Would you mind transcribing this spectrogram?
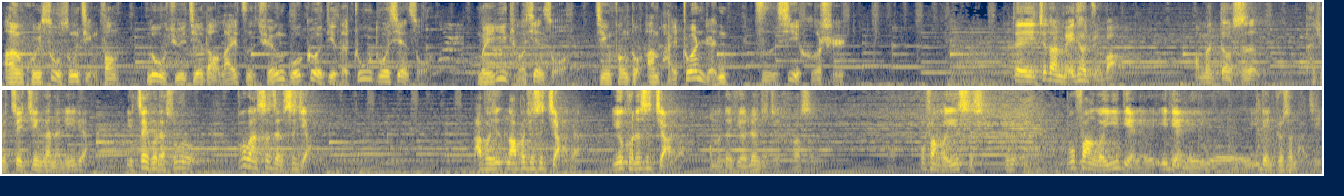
安徽宿松警方陆续接到来自全国各地的诸多线索，每一条线索，警方都安排专人仔细核实。对接到每一条举报，我们都是派出最精干的力量。你这回的输入，不管是真是假，哪怕哪怕就是假的，有可能是假的，我们都需要认真去核实，不放过一丝，就是不放过一点的一点的一点蛛丝马迹。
